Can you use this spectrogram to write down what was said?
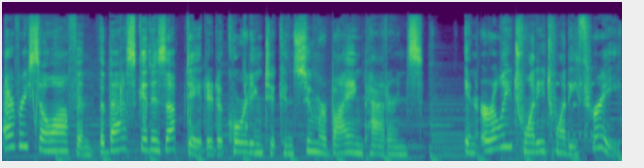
Every so often, the basket is updated according to consumer buying patterns. In early 2023,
